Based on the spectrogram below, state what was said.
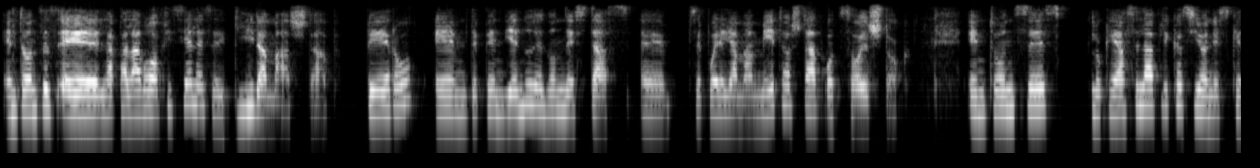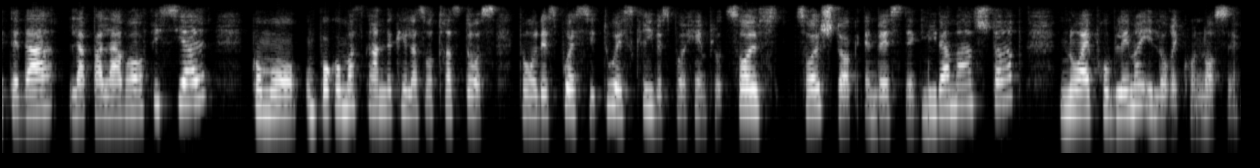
Entonces, eh, la palabra oficial es el Gliedermaßstab, pero em, dependiendo de dónde estás, eh, se puede llamar Meterstab o Zollstock. Entonces, lo que hace la aplicación es que te da la palabra oficial como un poco más grande que las otras dos, pero después si tú escribes, por ejemplo, Zollstock en vez de Gliedermaßstab, no hay problema y lo reconoce.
